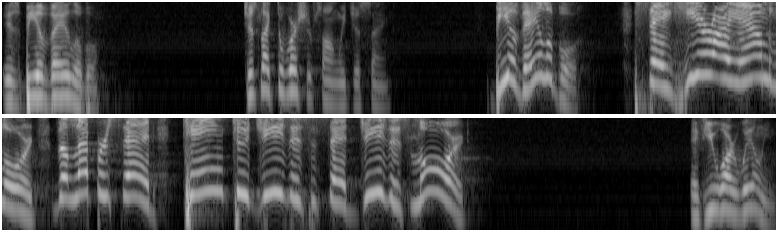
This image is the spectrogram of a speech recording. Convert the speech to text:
is be available. Just like the worship song we just sang. Be available. Say, Here I am, Lord. The leper said, came to Jesus and said, Jesus, Lord, if you are willing,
